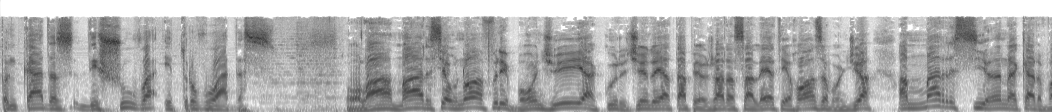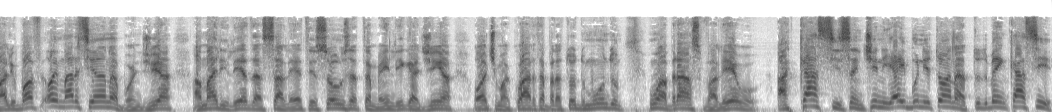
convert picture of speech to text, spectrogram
Pancadas de chuva e trovoadas. Olá, Márcia Onofre, bom dia. Curtindo aí a Tapejara Salete Rosa, bom dia. A Marciana Carvalho Boff, oi Marciana, bom dia. A Marileda Salete Souza também ligadinha. Ótima quarta para todo mundo. Um abraço, valeu a Cassi Santini. E aí, bonitona, tudo bem, Cassi?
